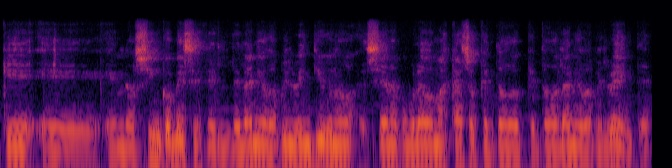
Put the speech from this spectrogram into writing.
que en los cinco meses del, año 2021 se han acumulado más casos que todo, que todo el año 2020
